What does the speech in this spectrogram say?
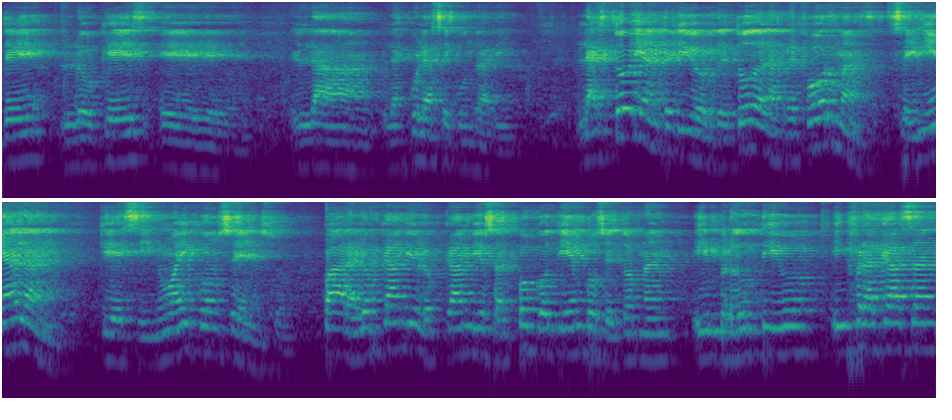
de lo que es eh, la escuela secundaria. La historia anterior de todas las reformas señalan que si no hay consenso para los cambios, los cambios al poco tiempo se tornan improductivos y fracasan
